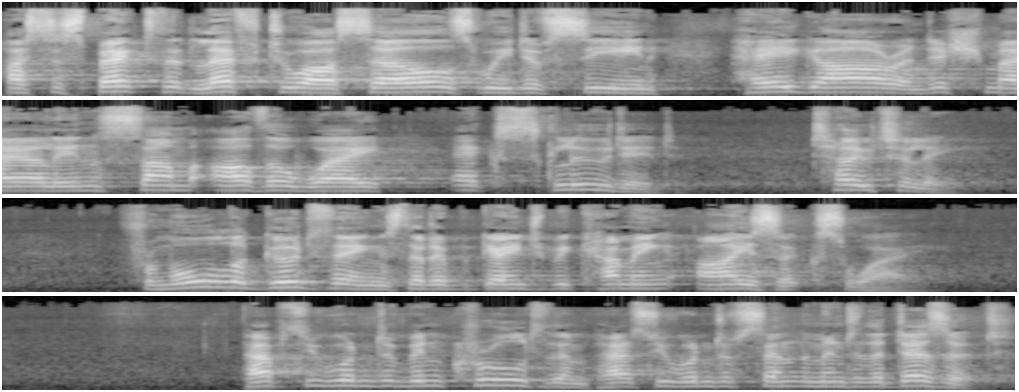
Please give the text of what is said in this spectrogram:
I suspect that left to ourselves, we'd have seen Hagar and Ishmael in some other way excluded totally from all the good things that are going to be coming Isaac's way. Perhaps we wouldn't have been cruel to them, perhaps we wouldn't have sent them into the desert,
